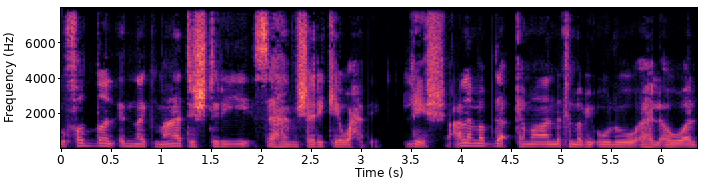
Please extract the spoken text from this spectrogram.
يفضل إنك ما تشتري سهم شركة واحدة ليش؟ على مبدأ كمان مثل ما بيقولوا أهل أول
